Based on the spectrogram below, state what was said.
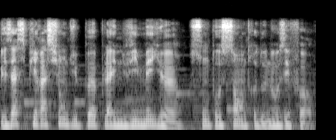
Les aspirations du peuple à une vie meilleure sont au centre de nos efforts.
